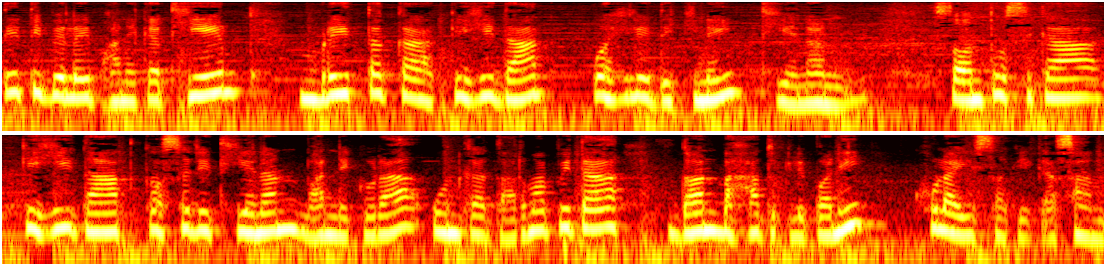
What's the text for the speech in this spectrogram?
त्यति बेलै भनेका थिए मृतकका केही दाँत पहिलेदेखि नै थिएनन्। सन्तोषीका केही दाँत कसरी थिएनन् भन्ने कुरा उनका धर्मपिता धनबहादुरले पनि खुलाइसकेका छन्।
